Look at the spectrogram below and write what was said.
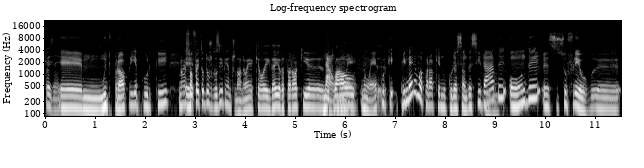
Pois é. eh, muito própria, porque Não é só feita dos residentes, não, não é aquela ideia da paróquia Não, habitual. não é, não é, porque primeiro é uma paróquia no coração da cidade onde eh, se sofreu eh,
